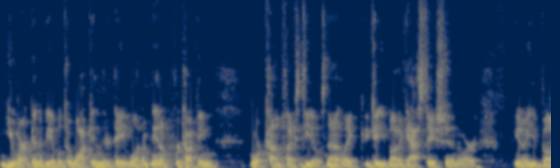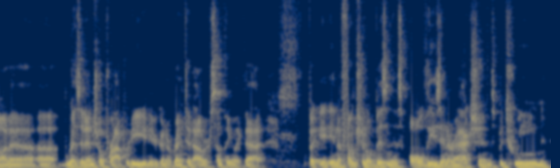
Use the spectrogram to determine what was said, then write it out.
you aren't going to be able to walk in there day one. I mean, you know, we're talking more complex deals, not like okay, you bought a gas station or you know you bought a, a residential property and you're going to rent it out or something like that. But in a functional business, all these interactions between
